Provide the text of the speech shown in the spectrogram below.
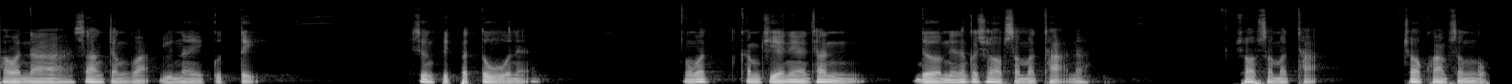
ภาวนาสร้างจังหวะอยู่ในกุฏิ ซึ่งปิดประตูเนี่ยผมว่าคำเขียนเนี่ยท่านเดิมเนี่ยท่านก็ชอบสมถะนะ ชอบสมถะ ชอบความสงบ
